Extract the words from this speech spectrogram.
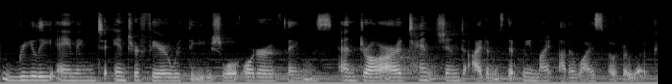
really aiming to interfere with the usual order of things and draw our attention to items that we might otherwise overlook.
